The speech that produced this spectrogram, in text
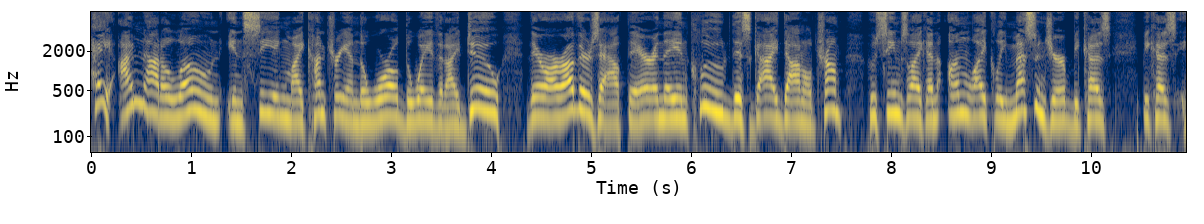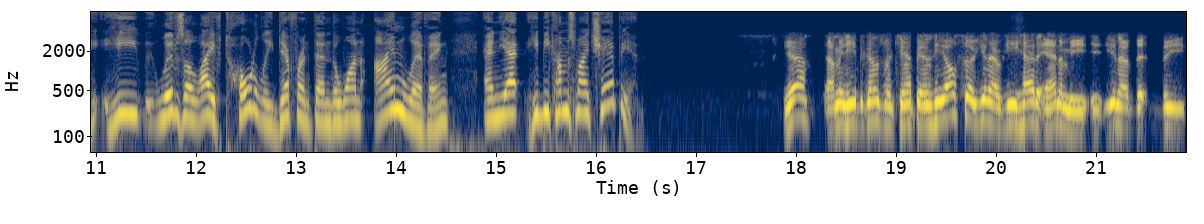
Hey, I'm not alone in seeing my country and the world the way that I do. There are others out there. And they include this guy, Donald Trump, who seems like an unlikely messenger because, because he lives a life totally different than the one I'm living. And yet he becomes my champion. Yeah, I mean, he becomes my champion. He also, you know, he had enemy. You know, the, the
